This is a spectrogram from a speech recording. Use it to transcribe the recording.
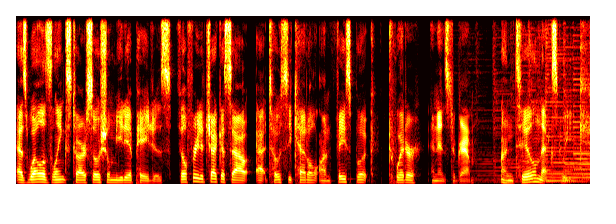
as well as links to our social media pages. Feel free to check us out at Toasty Kettle on Facebook, Twitter, and Instagram. Until next week.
